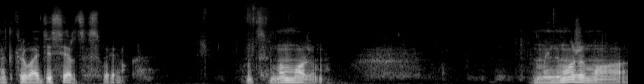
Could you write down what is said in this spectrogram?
Відкривайте серце своє. Це ми можемо. Ми не можемо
